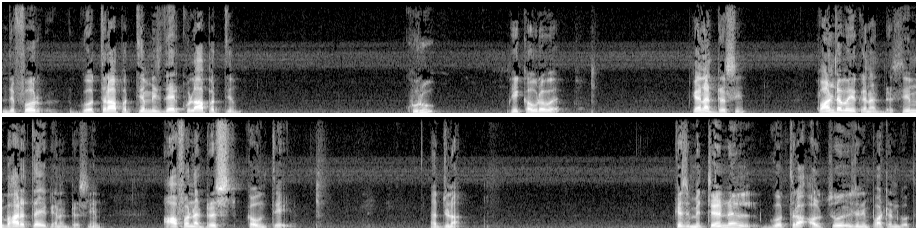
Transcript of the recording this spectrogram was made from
Therefore, Gotrapatyam is there, Kulapatyam. Kuru, he Kaurava, can address him. Pandava you can address him, Bharata you can address him. Often addressed Kaunteya. Arjuna. Because maternal Gotra also is an important Gotra.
